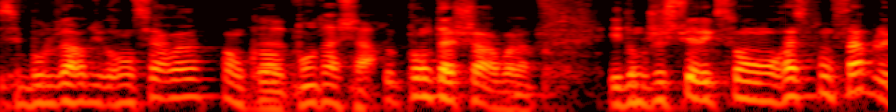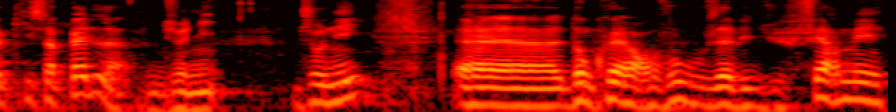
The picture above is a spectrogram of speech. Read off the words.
c'est boulevard du Grand Serre là encore? Euh, Pont-à-Char. Pont-à-Char, voilà. Et donc je suis avec son responsable qui s'appelle Johnny. Johnny. Euh, donc alors vous, vous avez dû fermer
